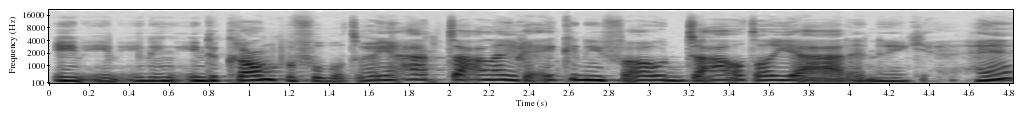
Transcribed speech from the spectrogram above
in, in, in, in de krant bijvoorbeeld. Oh ja, taal- en rekenniveau daalt al jaren. En dan denk je, hè?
